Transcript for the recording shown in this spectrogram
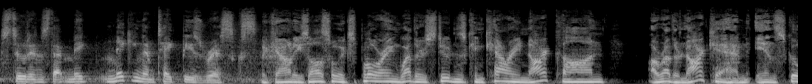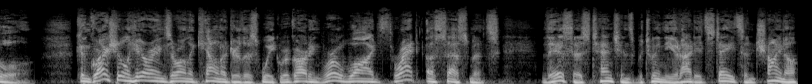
students that make making them take these risks. The county's also exploring whether students can carry Narcan, or rather Narcan, in school. Congressional hearings are on the calendar this week regarding worldwide threat assessments. This as tensions between the United States and China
